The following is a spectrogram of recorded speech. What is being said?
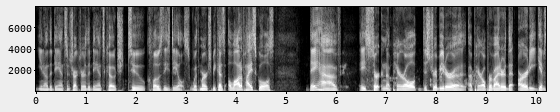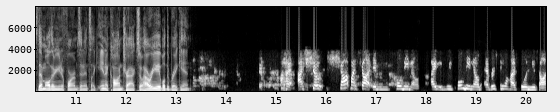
you know the dance instructor, or the dance coach to close these deals with merch because a lot of high schools they have a certain apparel distributor, a apparel provider that already gives them all their uniforms and it's like in a contract. So how are you able to break in? I, I show, shot my shot in cold emails. I we cold emailed every single high school in Utah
